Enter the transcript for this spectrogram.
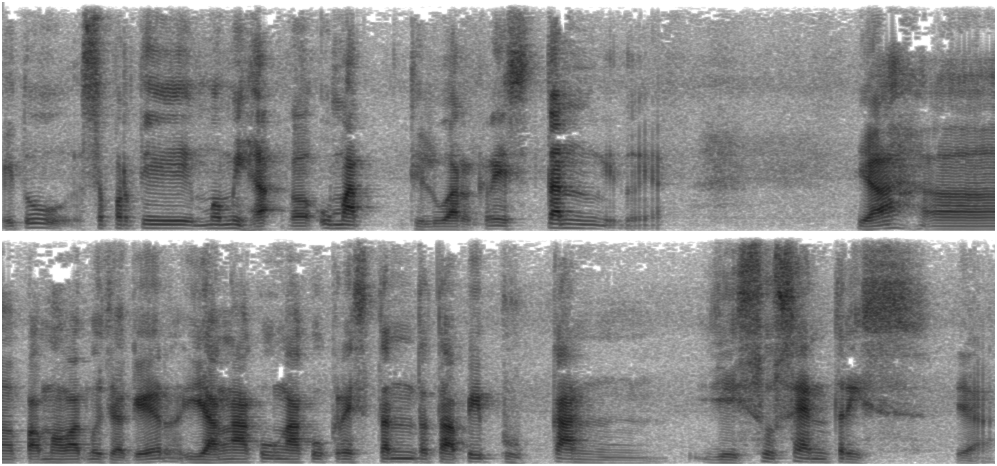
itu seperti memihak ke umat di luar Kristen gitu ya. Ya, eh, Pak Muhammad Mujagir yang ngaku-ngaku Kristen tetapi bukan Yesus sentris ya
